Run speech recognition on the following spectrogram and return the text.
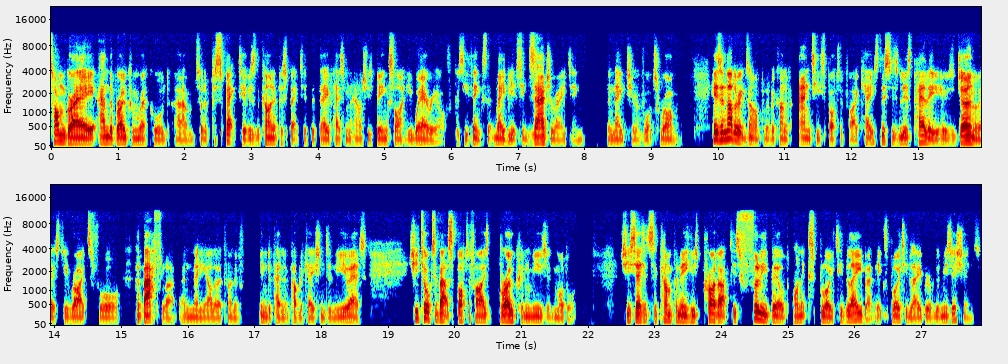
tom gray and the broken record um, sort of perspective is the kind of perspective that dave hesmondhalgh is being slightly wary of because he thinks that maybe it's exaggerating the nature of what's wrong here's another example of a kind of anti-spotify case this is liz pelly who's a journalist who writes for the baffler and many other kind of independent publications in the US. She talks about Spotify's broken music model. She says it's a company whose product is fully built on exploited labor, the exploited labor of the musicians.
